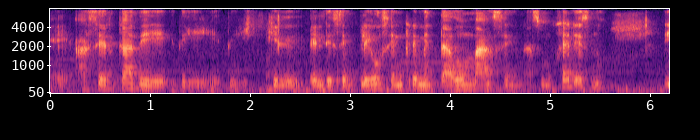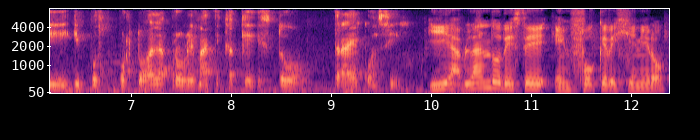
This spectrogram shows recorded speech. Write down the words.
eh, acerca de, que el, desempleo se ha incrementado más en las mujeres, ¿no? Y, pues por toda la problemática que esto trae consigo. Y hablando de este enfoque de género,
